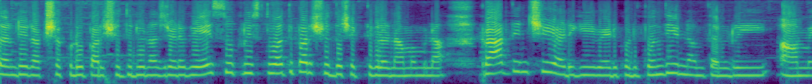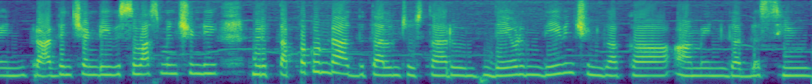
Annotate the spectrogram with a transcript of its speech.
తండ్రి రక్షకుడు పరిశుద్ధుడు నజరేడుగు ఏసు క్రీస్తు అతి పరిశుద్ధ శక్తిగల నామమున ప్రార్థించి అడిగి వేడుకొని పొంది ఉన్నాం తండ్రి. ఆమెన్. ప్రార్థించండి విశ్వాసం ఉంచండి మీరు తప్పకుండా అద్భుతాలను చూస్తారు. దేవుడిని దీవించింది గాక ఆమెన్. గడ్ బ్లెస్ యూ.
